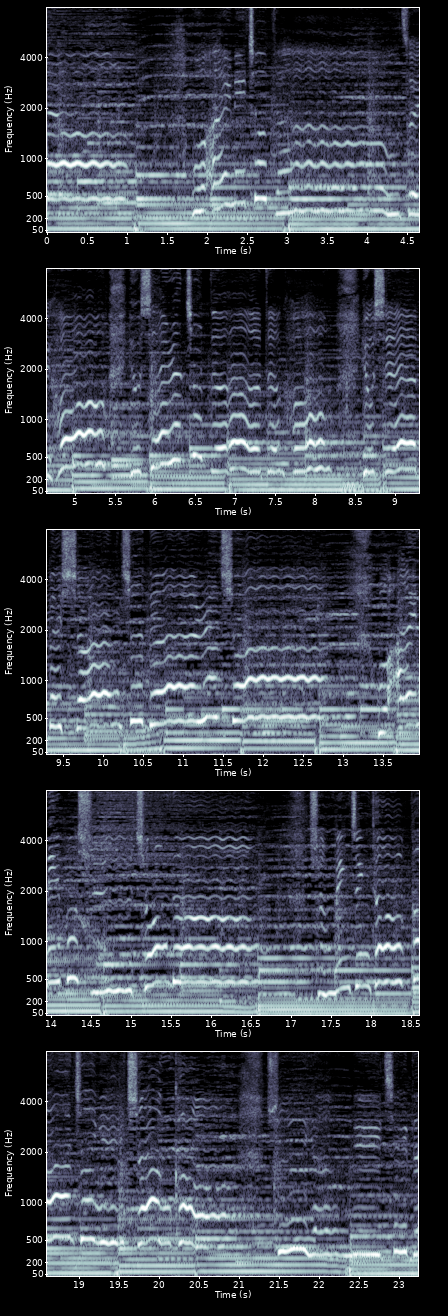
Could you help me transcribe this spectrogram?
留，我爱你就到最后。有些人值得等候，有些悲伤值得忍受。不是冲动，生命尽头反正一场空，只要你记得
